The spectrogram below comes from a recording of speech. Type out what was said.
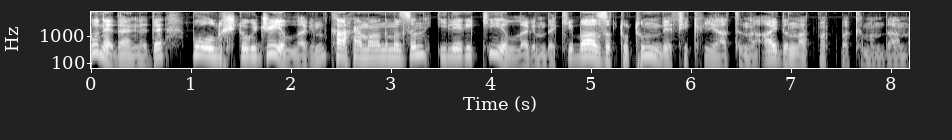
Bu nedenle de bu oluşturucu yılların kahramanımızın ileriki yıllarındaki bazı tutum ve fikriyatını aydınlatmak bakımından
